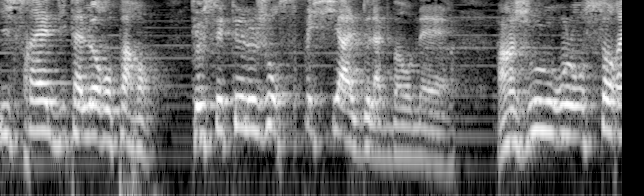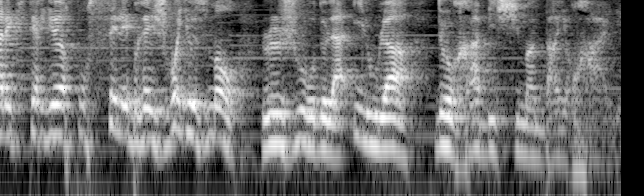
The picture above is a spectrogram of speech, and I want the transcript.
Israël dit alors aux parents que c'était le jour spécial de l'Akba Omer, un jour où l'on sort à l'extérieur pour célébrer joyeusement le jour de la Iloula de Rabbi Shimon Bar Yochai.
